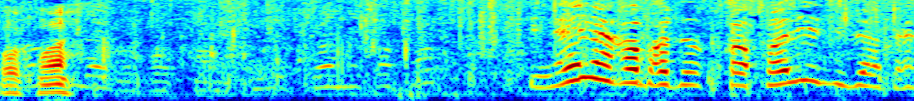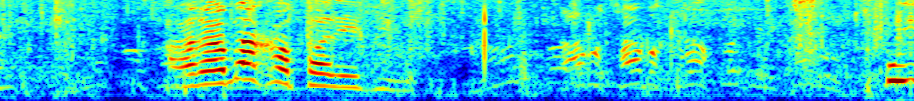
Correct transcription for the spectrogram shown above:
Korkma. Neyle kapadı? Kapalıydı zaten. Araba kapalıydı. Uy.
